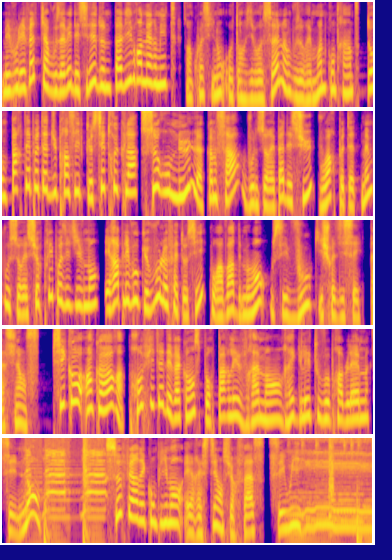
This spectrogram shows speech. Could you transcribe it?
mais vous les faites car vous avez décidé de ne pas vivre en ermite. Sans quoi sinon autant vivre seul, hein, vous aurez moins de contraintes. Donc partez peut-être du principe que ces trucs-là seront nuls, comme ça vous ne serez pas déçus, voire peut-être même vous serez surpris positivement. Et rappelez-vous que vous le faites aussi pour avoir des moments où c'est vous qui choisissez. Patience. Psycho encore, profitez des vacances pour parler vraiment, régler tous vos problèmes. C'est non. Se faire des compliments et rester en surface, c'est oui.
